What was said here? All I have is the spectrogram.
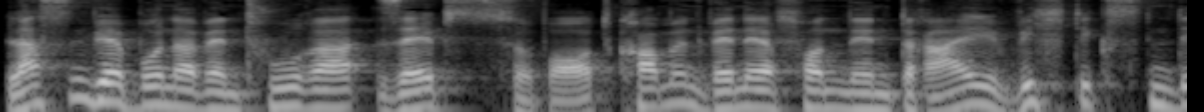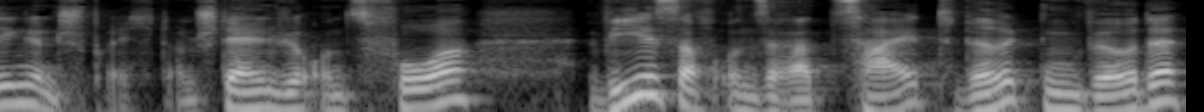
Lassen wir Bonaventura selbst zu Wort kommen, wenn er von den drei wichtigsten Dingen spricht. Und stellen wir uns vor, wie es auf unserer Zeit wirken würde,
